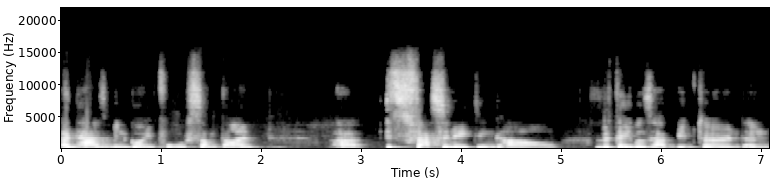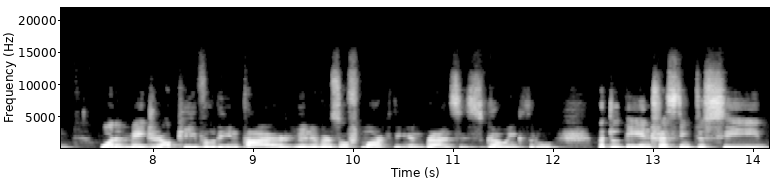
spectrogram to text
and has been going for some time. Uh, it's fascinating how the tables have been turned and what a major upheaval the entire universe of marketing and brands is going through. But it'll be interesting to see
